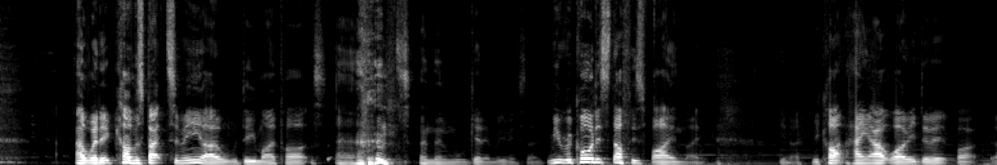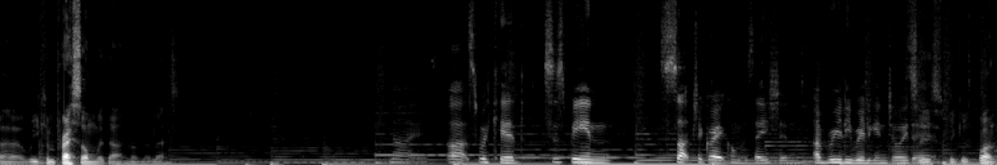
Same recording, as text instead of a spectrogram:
and when it comes back to me, I will do my parts, and and then we'll get it moving. So, me recorded stuff is fine, like. You know, we can't hang out while we do it, but uh, we can press on with that nonetheless. Nice. Oh, that's wicked. This has been such a great conversation. I've really, really enjoyed It's, it. it's been good fun.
